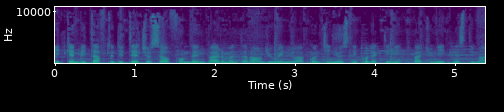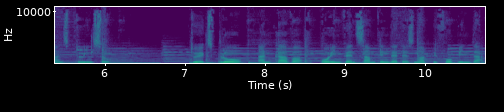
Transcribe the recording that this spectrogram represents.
It can be tough to detach yourself from the environment around you when you are continuously collecting it, but uniqueness demands doing so to explore, uncover, or invent something that has not before been done.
